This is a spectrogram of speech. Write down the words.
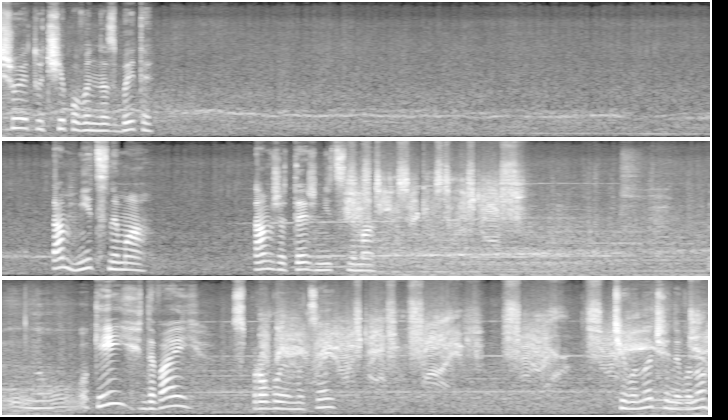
І що я тут ще повинна збити? Там ніц нема. Там вже теж ніц нема. 15 seconds to lift off. Ну, окей, давай спробуємо цей. Lift off in 5, 4, 3, Чи воно, чи не воно.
